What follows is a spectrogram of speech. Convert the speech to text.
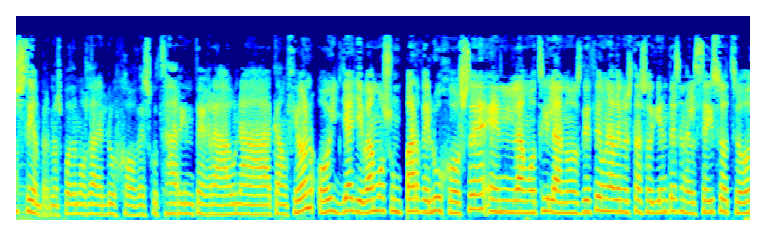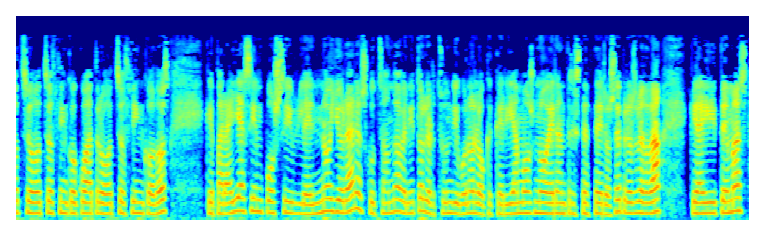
Siempre nos podemos dar el lujo de escuchar íntegra una canción. Hoy ya llevamos un par de lujos ¿eh? en la mochila. Nos dice una de nuestras oyentes en el 688-854-852 que para ella es imposible no llorar escuchando a Benito Lerchundi. Bueno, lo que queríamos no era entristeceros, ¿eh? pero es verdad que hay temas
